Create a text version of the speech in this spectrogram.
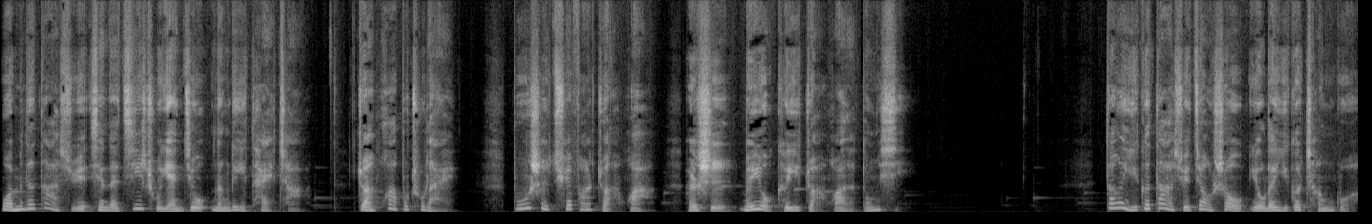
我们的大学现在基础研究能力太差，转化不出来，不是缺乏转化，而是没有可以转化的东西。当一个大学教授有了一个成果，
